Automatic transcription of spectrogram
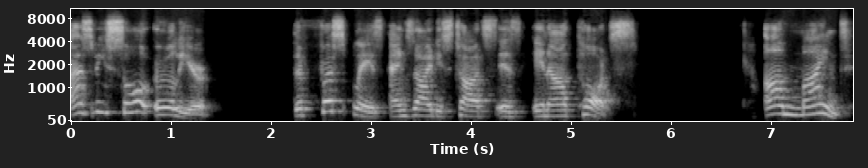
As we saw earlier, the first place anxiety starts is in our thoughts. Our mind,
